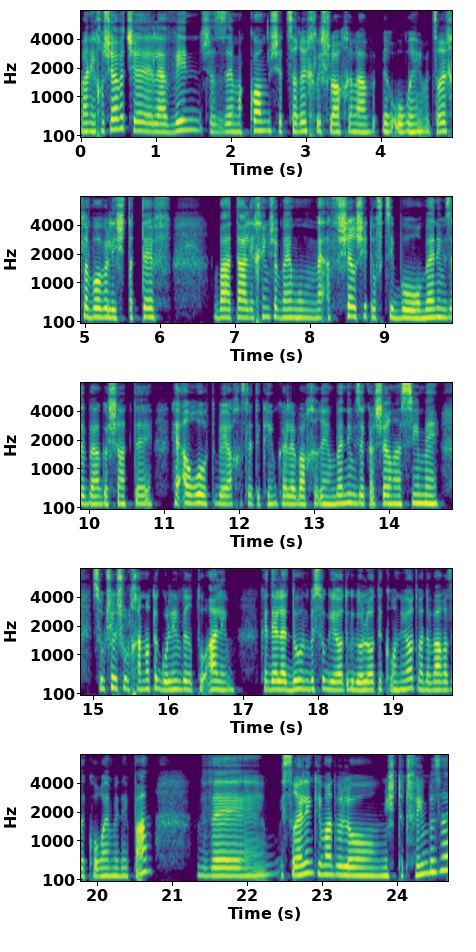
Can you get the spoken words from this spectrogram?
ואני חושבת שלהבין שזה מקום שצריך לשלוח אליו ערעורים וצריך לבוא ולהשתתף בתהליכים שבהם הוא מאפשר שיתוף ציבור בין אם זה בהגשת אה, הערות ביחס לתיקים כאלה ואחרים בין אם זה כאשר נעשים אה, סוג של שולחנות עגולים וירטואליים כדי לדון בסוגיות גדולות עקרוניות והדבר הזה קורה מדי פעם. וישראלים כמעט ולא משתתפים בזה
